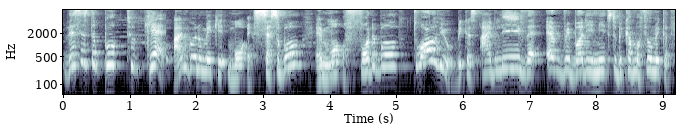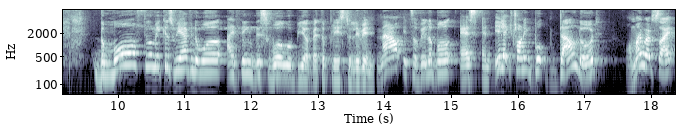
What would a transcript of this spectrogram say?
this is the book to get. I'm going to make it more accessible and more affordable to all of you because I believe that everybody needs to become a filmmaker. The more filmmakers we have in the world, I think this world will be a better place to live in. Now it's available as an electronic book download on my website.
